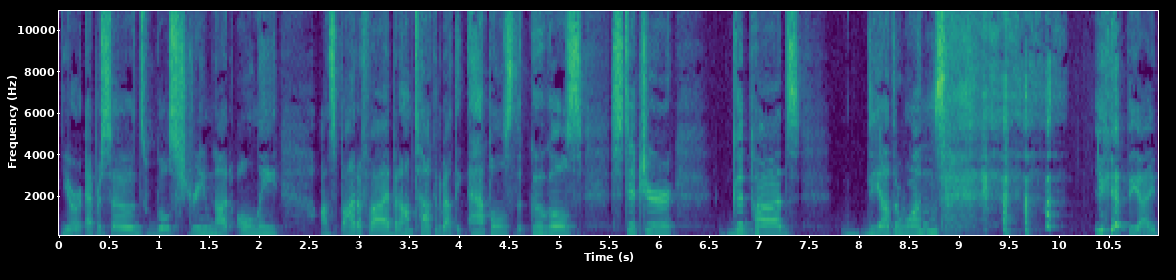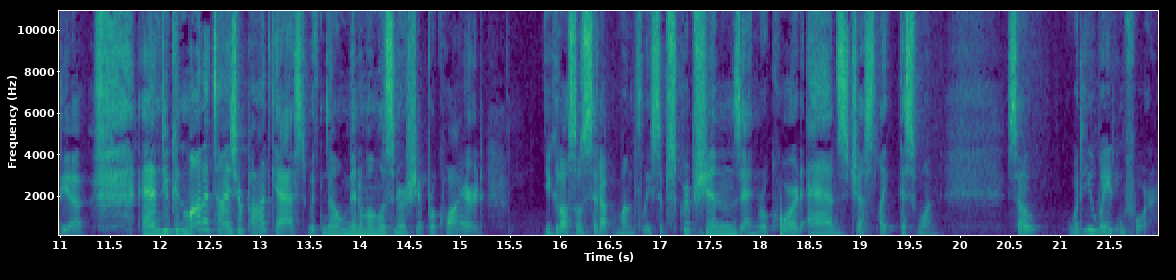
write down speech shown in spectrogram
your episodes will stream not only on Spotify, but I'm talking about the Apples, the Googles, Stitcher, Good Pods, the other ones. you get the idea. And you can monetize your podcast with no minimum listenership required. You could also set up monthly subscriptions and record ads just like this one. So, what are you waiting for?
